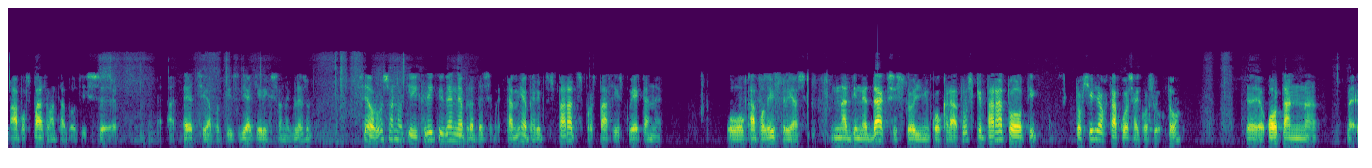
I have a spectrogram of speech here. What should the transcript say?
αποσπάσματα από τις, ε, έτσι, από τις διακηρύξεις των Εγγλέζων θεωρούσαν ότι η Κρήτη δεν έπρεπε σε καμία περίπτωση παρά τις προσπάθειες που έκανε ο Καποδίστριας να την εντάξει στο ελληνικό κράτος και παρά το ότι το 1828 ε, όταν ε,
